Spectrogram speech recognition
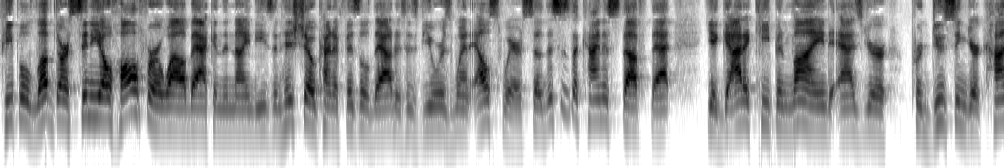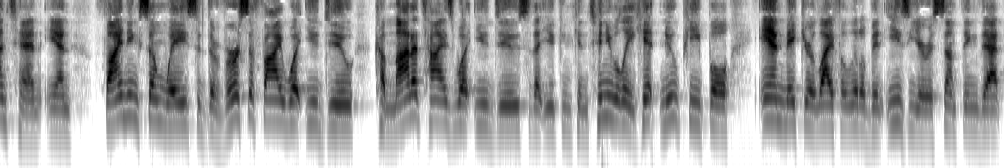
people loved Arsenio Hall for a while back in the '90s, and his show kind of fizzled out as his viewers went elsewhere. So this is the kind of stuff that you got to keep in mind as you're producing your content and finding some ways to diversify what you do, commoditize what you do so that you can continually hit new people and make your life a little bit easier is something that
